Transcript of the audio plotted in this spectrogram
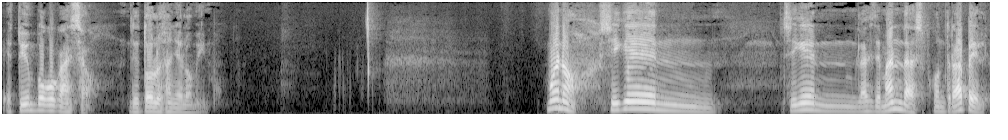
estoy un poco cansado de todos los años lo mismo. Bueno, siguen siguen las demandas contra Apple.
